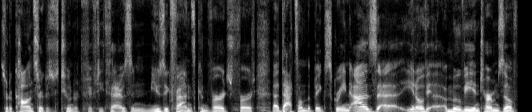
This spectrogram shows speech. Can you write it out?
sort of concert because 250,000 music fans converged for it. Uh, that's on the big screen. As, uh, you know, a movie in terms of,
